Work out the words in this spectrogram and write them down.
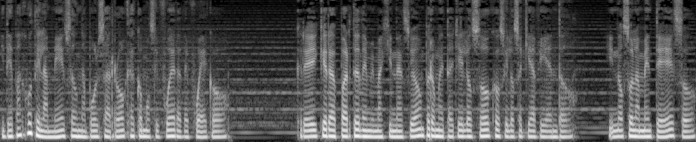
Y debajo de la mesa una bolsa roja como si fuera de fuego. Creí que era parte de mi imaginación, pero me tallé los ojos y lo seguía viendo. Y no solamente eso,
